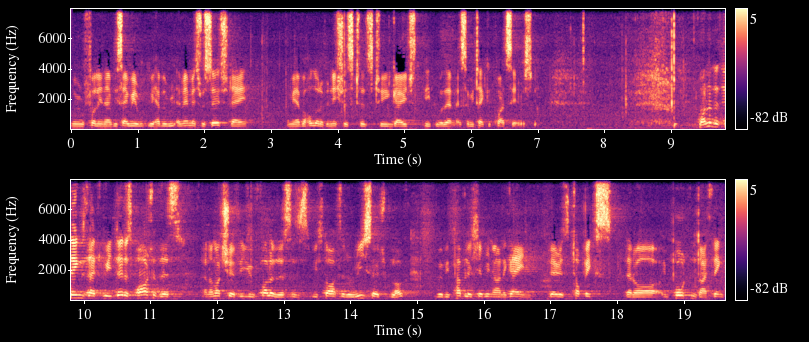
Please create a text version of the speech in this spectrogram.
when we're filling out, we say we, we have a, an MS research day, and we have a whole lot of initiatives to engage people with MS, so we take it quite seriously. One of the things that we did as part of this, and I'm not sure if you follow this, is we started a research blog where we publish every now and again various topics that are important, I think,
